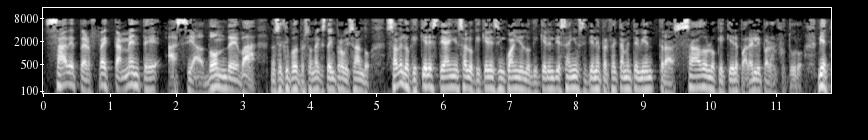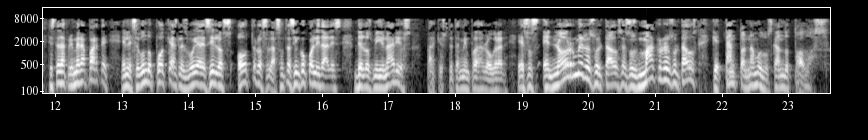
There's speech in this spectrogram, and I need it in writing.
sabe perfectamente hacia dónde va. No es el tipo de persona que está improvisando. Sabe lo que quiere este año, sabe lo que quiere en cinco años, lo que quiere en diez años y tiene perfectamente bien trazado lo que quiere para él y para el futuro. Bien, esta es la primera parte. En el segundo podcast les voy a decir los otros, las otras cinco cualidades de los millonarios para que usted también pueda lograr esos enormes resultados, esos macro resultados que tanto andamos buscando todos.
